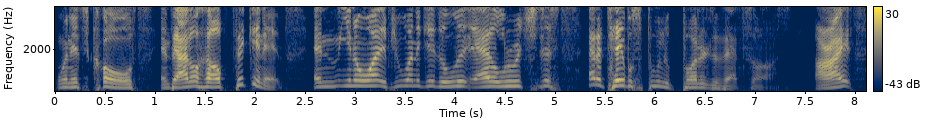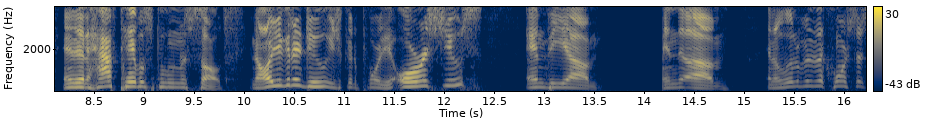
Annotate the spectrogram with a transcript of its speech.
when it's cold, and that'll help thicken it. And you know what? If you want to get a li- add a little richness, add a tablespoon of butter to that sauce. All right, and then a half tablespoon of salt. And all you're gonna do is you're gonna pour the orange juice and the um, and the, um, and a little bit of the cornstarch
